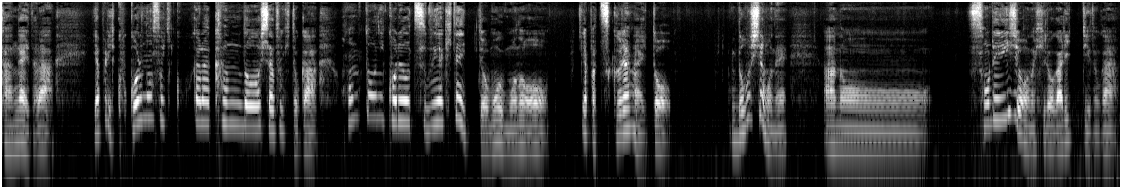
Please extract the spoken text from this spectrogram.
考えたら、やっぱり心の底から感動した時とか、本当にこれをつぶやきたいって思うものを、やっぱ作らないと、どうしてもね、あのー、それ以上の広がりっていうのが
